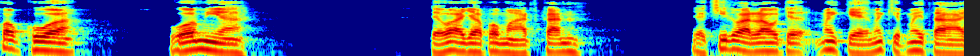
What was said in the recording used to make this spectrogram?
ครอบครัว หัวเมีย แต่ว่าอย่าประมาทกัน อย่าคิดว่าเราจะไม่แก่ไม่เก็บไม่ตาย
